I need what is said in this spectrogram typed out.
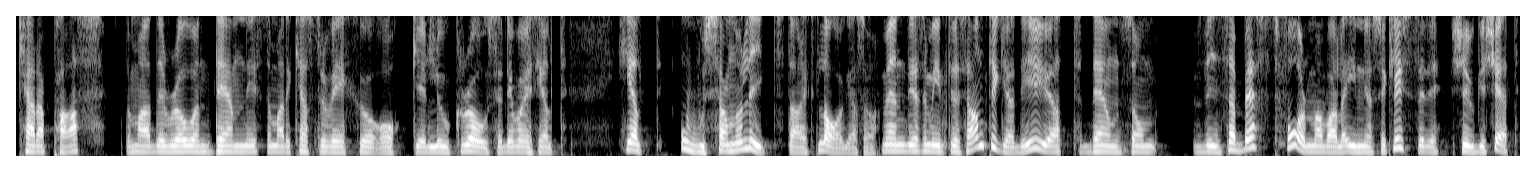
Carapaz, de hade Rowan Dennis, de hade Castrovejo och eh, Luke Rose, det var ju ett helt, helt osannolikt starkt lag alltså. Men det som är intressant tycker jag, det är ju att den som visar bäst form av alla Ineos-cyklister 2021,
